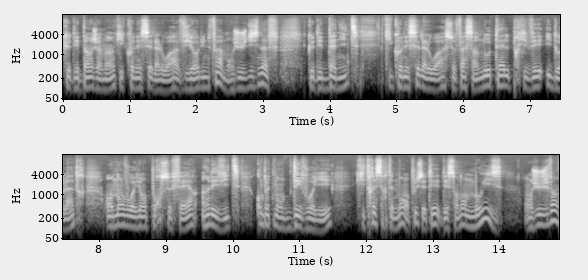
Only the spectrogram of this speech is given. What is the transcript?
que des Benjamins qui connaissaient la loi violent une femme en juge 19, que des Danites qui connaissaient la loi se fassent un hôtel privé idolâtre en envoyant pour ce faire un Lévite complètement dévoyé, qui très certainement en plus était descendant de Moïse en juge 20.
